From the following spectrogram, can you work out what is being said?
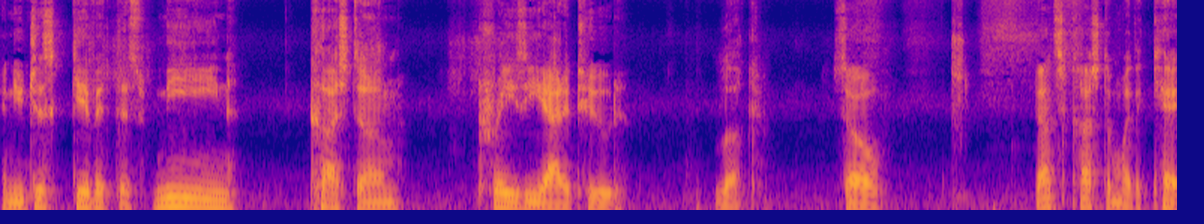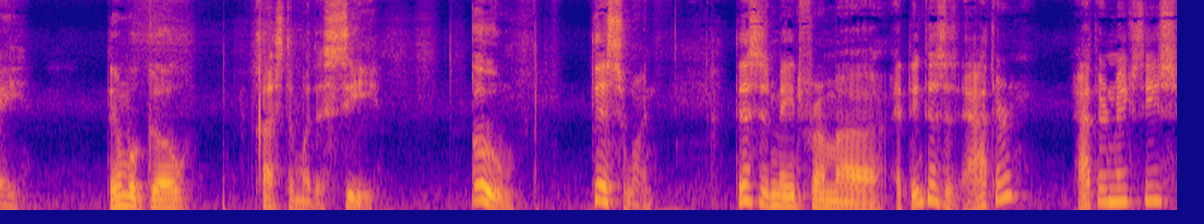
and you just give it this mean, custom, crazy attitude look. So that's custom with a K. Then we'll go custom with a C. Boom. This one. This is made from, uh, I think this is Athearn. Athearn makes these.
